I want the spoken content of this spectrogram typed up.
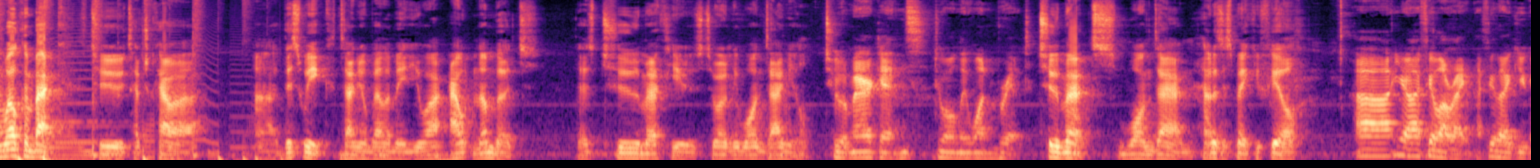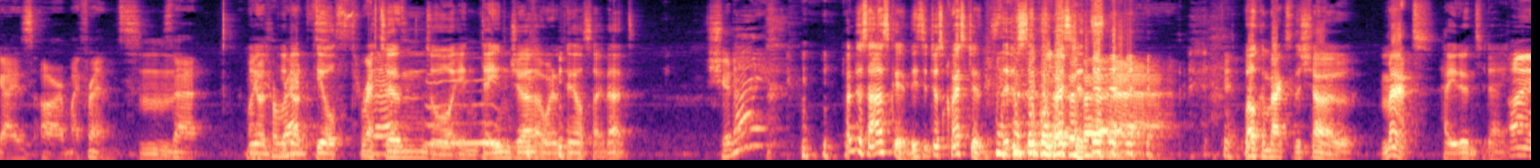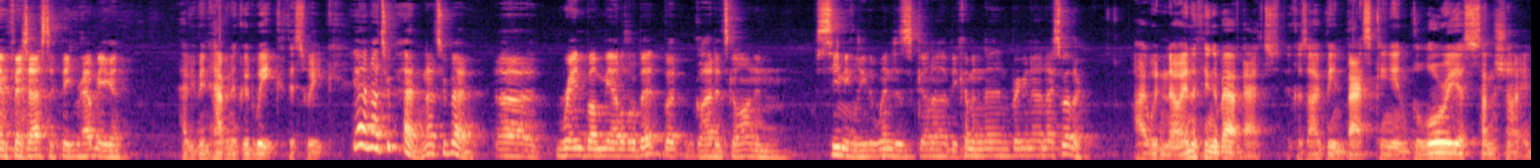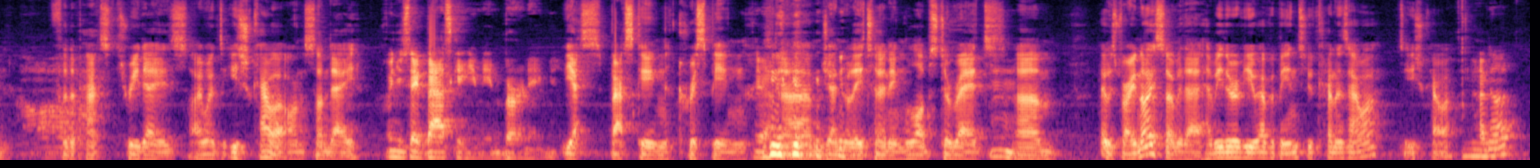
And welcome back to Tachikawa. Uh, this week, Daniel Bellamy, you are outnumbered. There's two Matthews to only one Daniel. Two Americans to only one Brit. Two Matts, one Dan. How does this make you feel? Uh, yeah, I feel all right. I feel like you guys are my friends. Is that am Hmm. You don't, you don't feel threatened or in danger or anything else like that? Should I? I'm just asking. These are just questions. They're just simple questions. Welcome back to the show. Matt, how you doing today? I am fantastic. Thank you for having me again. Have you been having a good week this week? Yeah, not too bad. Not too bad. Uh, rain bummed me out a little bit, but glad it's gone. And seemingly the wind is gonna be coming and bringing a nice weather. I wouldn't know anything about that because I've been basking in glorious sunshine for the past three days. I went to Ishikawa on Sunday. When you say basking, you mean burning. Yes, basking, crisping, Yeah. um, generally turning lobster red. Um, it was very nice over there. Have either of you ever been to Kanazawa, to Ishikawa? I'm not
